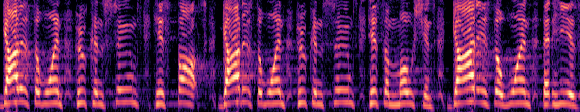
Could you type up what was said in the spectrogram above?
God is the one who consumes his thoughts. God is the one who consumes his emotions. God is the one that he is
